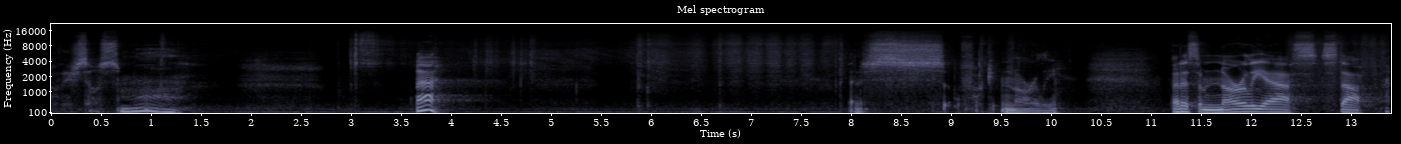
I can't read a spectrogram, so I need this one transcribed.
Oh, they're so small. Ah! That is so fucking gnarly. That is some gnarly ass stuff.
